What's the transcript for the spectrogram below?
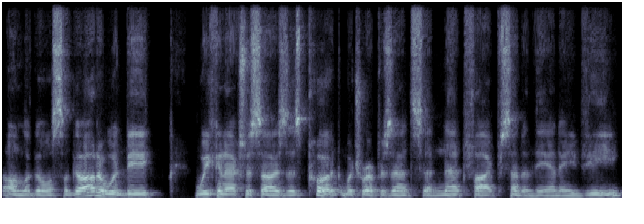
on Lagoa Salgada would be we can exercise this put, which represents a net 5% of the NAV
